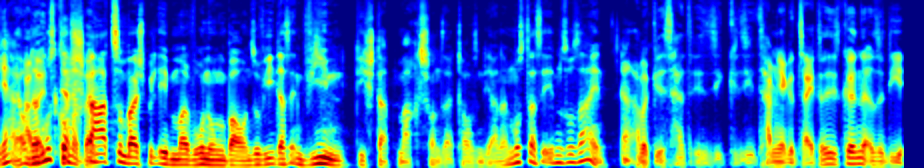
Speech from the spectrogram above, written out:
Ja, ja und dann muss der Staat zum Beispiel eben mal Wohnungen bauen, so wie das in Wien die Stadt macht schon seit tausend Jahren. Dann muss das eben so sein. Ja, aber es hat, sie, sie haben ja gezeigt, dass sie es können. Also die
